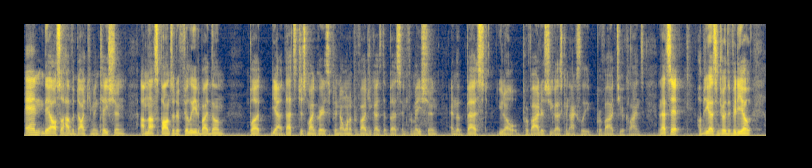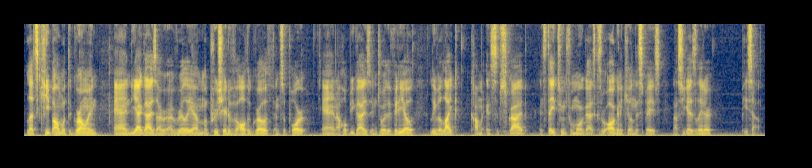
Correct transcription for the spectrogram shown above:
And they also have a documentation. I'm not sponsored, or affiliated by them, but yeah, that's just my greatest opinion. I want to provide you guys the best information and the best, you know, providers you guys can actually provide to your clients. And that's it. Hope you guys enjoyed the video. Let's keep on with the growing. And yeah, guys, I, I really am appreciative of all the growth and support. And I hope you guys enjoy the video. Leave a like, comment, and subscribe. And stay tuned for more, guys, because we're all going to kill in this space. And I'll see you guys later. Peace out.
